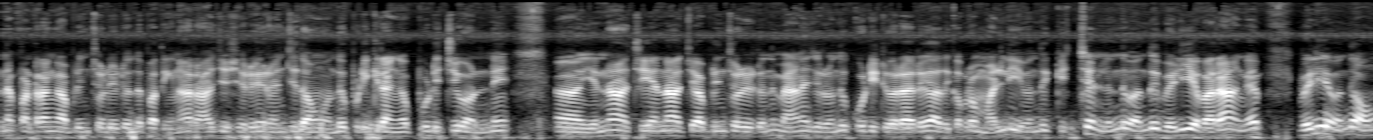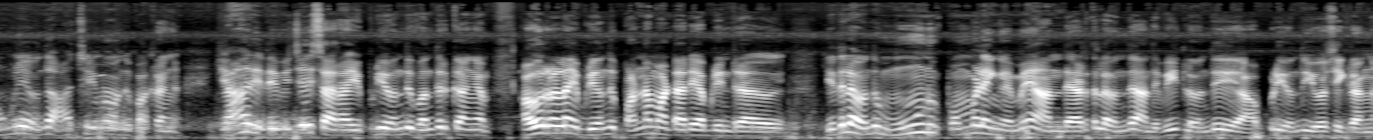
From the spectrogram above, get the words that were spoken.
என்ன பண்ணுறாங்க அப்படின்னு சொல்லிட்டு வந்து பார்த்தீங்கன்னா ராஜேஸ்வரியும் ரஞ்சிதாவும் வந்து பிடிக்கிறாங்க. பிடிச்சி உடனே என்னாச்சு என்ன ஆச்சு என்ன ஆச்சு அப்படின்னு சொல்லிட்டு வந்து மேனேஜர் வந்து கூட்டிகிட்டு வராரு. அதுக்கப்புறம் மல்லி வந்து கிச்சன்லேருந்து வந்து வெளியே வராங்க. வெளியே வந்து அவங்களே வந்து ஆச்சரியமாக வந்து பார்க்குறாங்க யார் இது? விஜய் சாரா இப்படி வந்து வந்திருக்காங்க. அவரெல்லாம் இப்படி வந்து பண்ண மாட்டார் அப்படின்ற இதில் வந்து மூணு பொம்பளைங்களுமே அந்த இடத்துல வந்து அந்த வீட்டில் வந்து அப்படி வந்து யோசிக்கிறாங்க.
